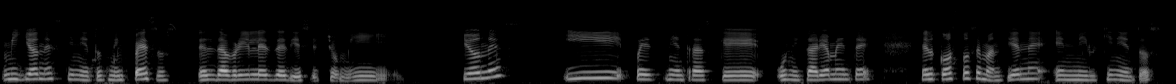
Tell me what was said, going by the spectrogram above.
millones 500 mil pesos. El de abril es de 18 millones y pues mientras que unitariamente el costo se mantiene en 1500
